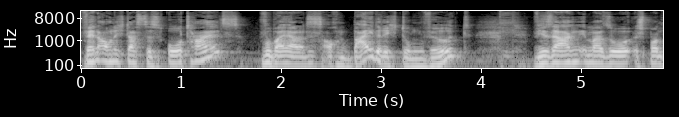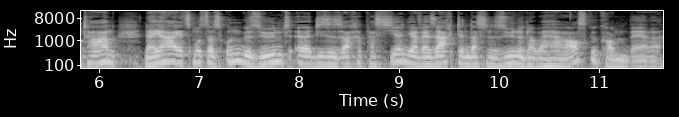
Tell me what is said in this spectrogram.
wenn auch nicht das des Urteils, wobei ja das auch in beide Richtungen wirkt. Wir sagen immer so spontan, naja, jetzt muss das ungesühnt äh, diese Sache passieren. Ja, wer sagt denn, dass eine Sühne dabei herausgekommen wäre?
